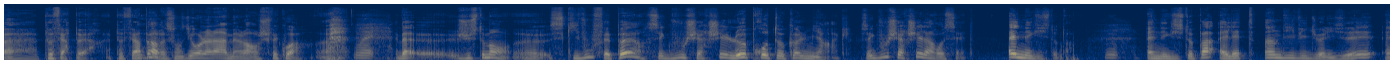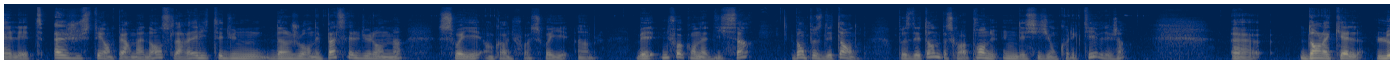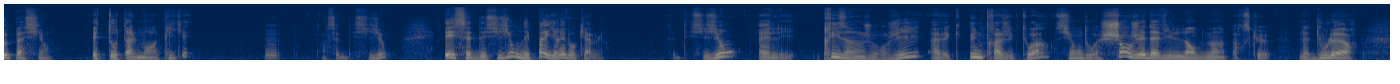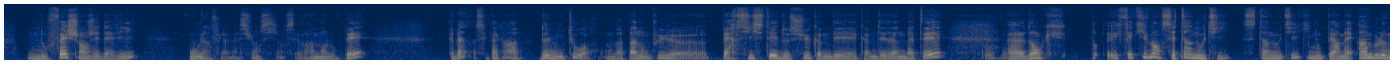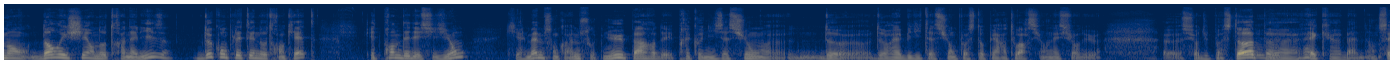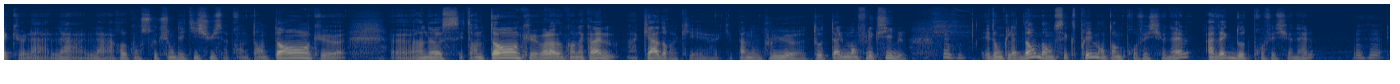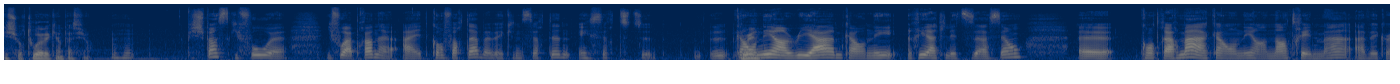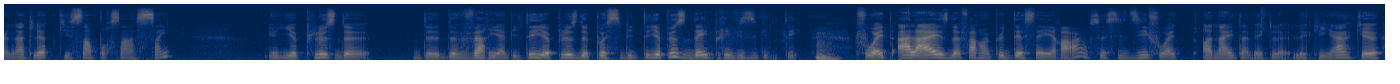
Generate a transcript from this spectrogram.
euh, peut faire peur. Elle peut faire peur Mhm. parce qu'on se dit, oh là là, mais alors je fais quoi Ouais. Eh ben, euh, justement, euh, ce qui vous fait peur, c'est que vous cherchez le protocole miracle. C'est que vous cherchez la recette. Elle n'existe pas. Mm. Elle n'existe pas, elle est individualisée, elle est ajustée en permanence. La réalité d'un jour n'est pas celle du lendemain. Soyez, encore une fois, soyez humble. Mais une fois qu'on a dit ça, eh ben, on peut se détendre. On peut se détendre parce qu'on va prendre une décision collective déjà, euh, dans laquelle le patient est totalement impliqué Mm. dans cette décision. Et cette décision n'est pas irrévocable. Cette décision, elle est prise un jour J avec une trajectoire. Si on doit changer d'avis le lendemain parce que la douleur nous fait changer d'avis, ou l'inflammation si on s'est vraiment loupé, eh bien, c'est pas grave. Demi-tour. On ne va pas non plus euh, persister dessus comme des, comme des ânes battés. Mhm. Euh, donc, effectivement, c'est un outil. C'est un outil qui nous permet humblement d'enrichir notre analyse, de compléter notre enquête et de prendre des décisions qui elles-mêmes sont quand même soutenues par des préconisations euh, de, de réhabilitation post-opératoire si on est sur du, euh, sur du post-op, Mhm. euh, avec, euh, bah, on sait que la, la- la reconstruction des tissus, ça prend tant de temps, que un os, c'est tant de temps, que voilà, donc on a quand même un cadre qui n'est pas non plus totalement flexible. Et donc là-dedans, bah, on s'exprime en tant que professionnel, avec d'autres professionnels, Mhm. et surtout avec un patient. Puis je pense qu'il faut, il faut apprendre à, à être confortable avec une certaine incertitude. Quand Oui. on est en rehab, quand on est réathlétisation, euh, contrairement à quand on est en entraînement avec un athlète qui est 100% sain, il y a plus de, de, de variabilité, il y a plus de possibilités, il y a plus d'imprévisibilité. Il Hmm. faut être à l'aise de faire un peu d'essai-erreur. Ceci dit, il faut être honnête avec le, le client que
